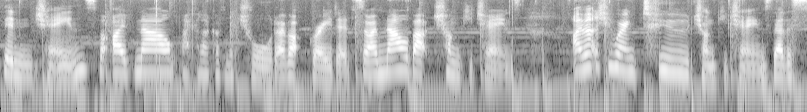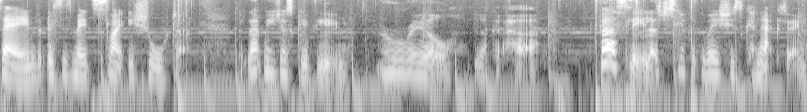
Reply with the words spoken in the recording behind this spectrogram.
thin chains, but I've now, I feel like I've matured, I've upgraded. So I'm now about chunky chains. I'm actually wearing two chunky chains. They're the same, but this is made slightly shorter. But let me just give you a real look at her. Firstly, let's just look at the way she's connecting.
